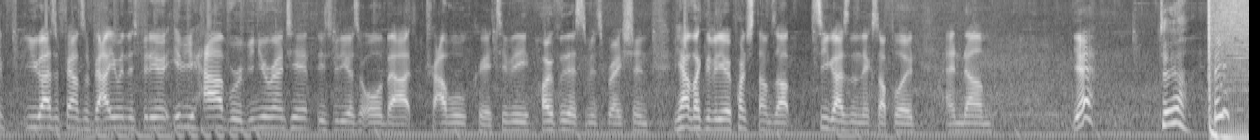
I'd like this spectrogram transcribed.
You, you guys have found some value in this video. If you have, or if you're new around here, these videos are all about travel, creativity. Hopefully there's some inspiration. If you have liked the video, punch thumbs up. See you guys in the next upload. And um, yeah, yeah, peace.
